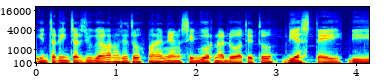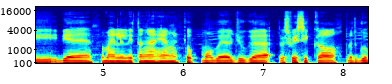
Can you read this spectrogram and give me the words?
Inter-Inter juga kan waktu itu kemarin yang si Gornado waktu itu dia stay di dia pemain lini tengah yang cukup mobile juga terus physical menurut gue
